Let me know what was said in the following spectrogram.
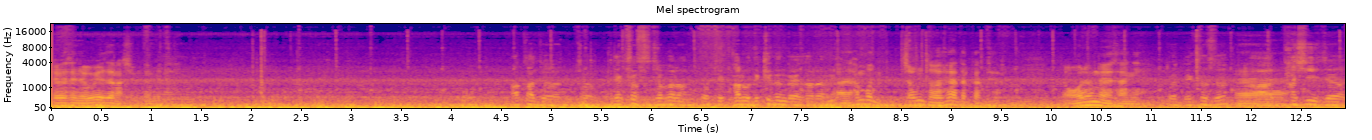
저기서 이제 우회전 하시면 됩니다. 아까 저, 저 넥서스 저거는 어떻게 바로 느끼던 거예요 사람이? 아니, 한 번 좀 더 해야 될 것 같아요. 좀 어렵네요, 상이. 저 넥서스? 예. 아 다시 저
